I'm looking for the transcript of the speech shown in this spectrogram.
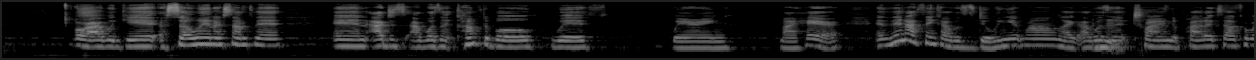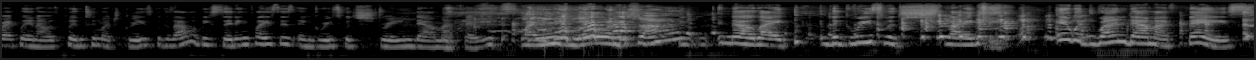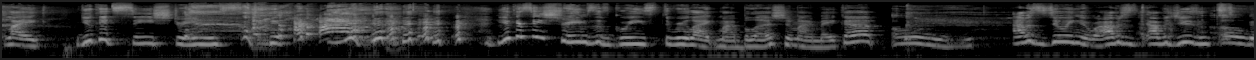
or I would get a sew in or something. And I just I wasn't comfortable with wearing my hair. And then I think I was doing it wrong. Like I wasn't trying the products out correctly, and I was putting too much grease because I would be sitting places and grease would stream down my face. Like when we were little in the shine. no, like the grease would sh- like it would run down my face. Like you could see streams. you could see streams of grease through like my blush and my makeup. Oh, I was doing it wrong. I was just, I was using. oh,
